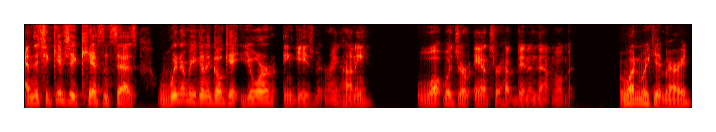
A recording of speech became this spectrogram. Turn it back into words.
and then she gives you a kiss and says, When are we going to go get your engagement ring, honey? What would your answer have been in that moment? When we get married,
